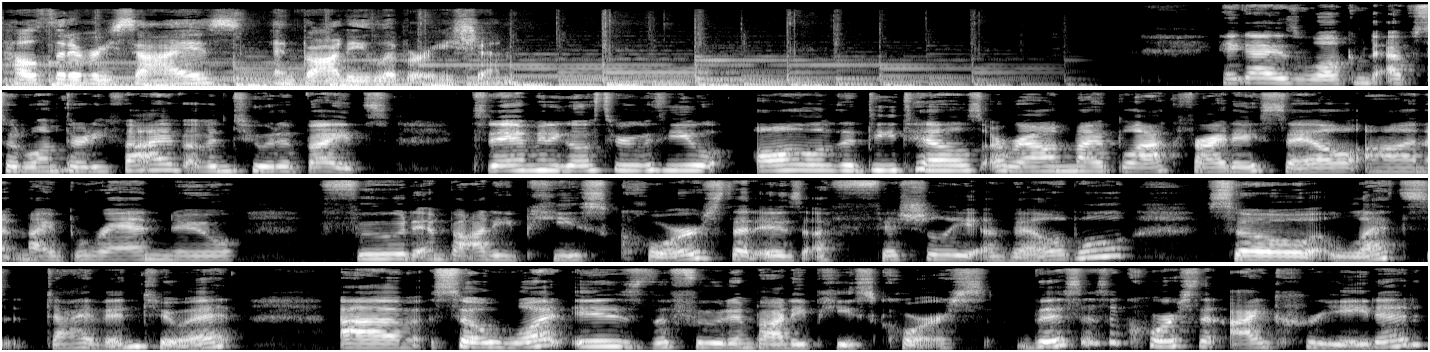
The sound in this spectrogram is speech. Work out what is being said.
health at every size, and body liberation. Hey guys, welcome to episode 135 of Intuitive Bites. Today I'm going to go through with you all of the details around my Black Friday sale on my brand new Food and Body Peace course that is officially available. So let's dive into it. Um, so, what is the Food and Body Peace course? This is a course that I created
